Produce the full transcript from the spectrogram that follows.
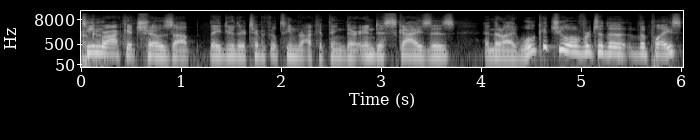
Team Rocket shows up. They do their typical Team Rocket thing. They're in disguises, and they're like, "We'll get you over to the the place."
